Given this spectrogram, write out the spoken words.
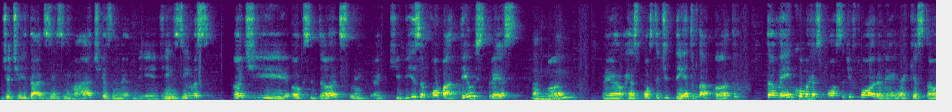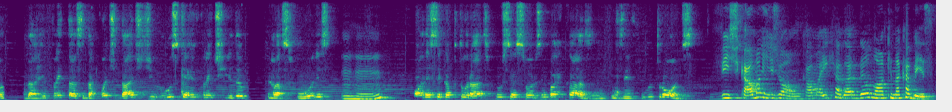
de atividades enzimáticas, né, de enzimas antioxidantes, né, que visa combater o estresse da Uhum. planta, né, a resposta de dentro da planta, também como a resposta de fora, né, a questão da refletância, da quantidade de luz que é refletida pelas folhas, Uhum. podem ser capturados por sensores embarcados, né, inclusive por drones. Vixe, calma aí, João. Calma aí que agora deu nó aqui na cabeça.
